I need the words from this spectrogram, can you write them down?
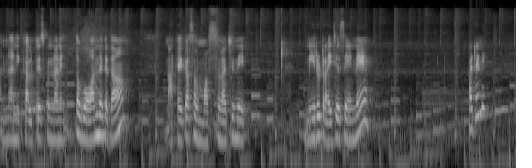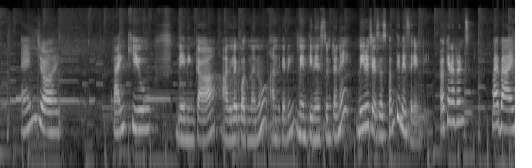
అన్నాన్ని కలిపేసుకున్నాను. ఎంత బాగుంది కదా? నాకైతే అసలు మస్తు నచ్చింది. మీరు ట్రై చేసేయండి. పట్టండి. ఎంజాయ్ థ్యాంక్ యూ నేను ఇంకా ఆగలేకపోతున్నాను. అందుకని నేను తినేస్తుంటేనే మీరు చేసేసుకొని తినేసేయండి. ఓకేనా ఫ్రెండ్స్ బాయ్ బాయ్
